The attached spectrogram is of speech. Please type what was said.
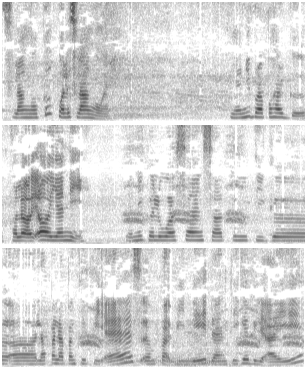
Selangor ke? Kuala Selangor eh? Yang ni berapa harga? Kalau, oh yang ni. Ini keluasan 1388 uh, kps, 4 bilik dan 3 bilik air.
